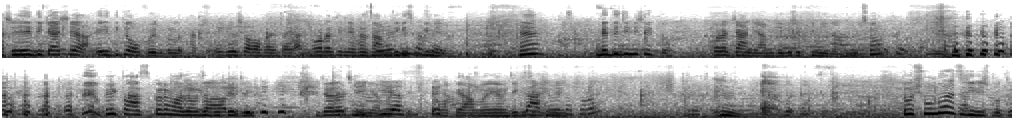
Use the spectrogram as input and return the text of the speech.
আসলে এইদিকে আসে এইদিকে অফেরগুলো থাকে। এগুলো সব হয় তাই ওরা চিনে ফেলছে আমি কিছু কিনি না। হ্যাঁ? মেয়েদের জিনিসই তো। ওরা জানে আমি যে কিছু কিনি না বুঝছ? ওই ক্লাস করে মাঝে মাঝে ঢুকে যাই যারা চিনি আমাকে আছে। আমি আমি যে কিছু কিনি। তবে সুন্দর আছে জিনিসপত্র।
